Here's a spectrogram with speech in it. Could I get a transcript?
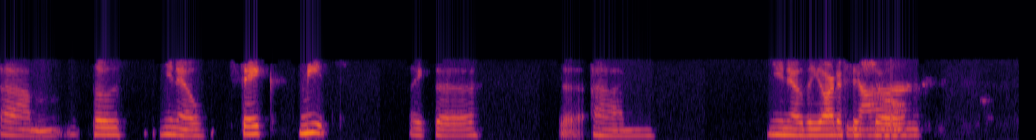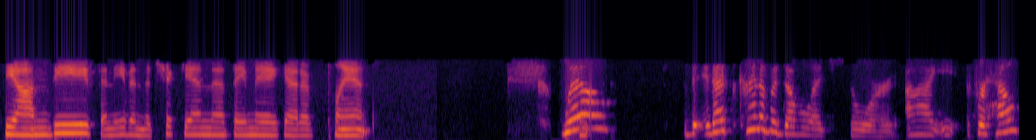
um those, you know, fake meats like the the um you know, the artificial Beyond, beyond beef and even the chicken that they make out of plants? well, that's kind of a double-edged sword. I, for health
